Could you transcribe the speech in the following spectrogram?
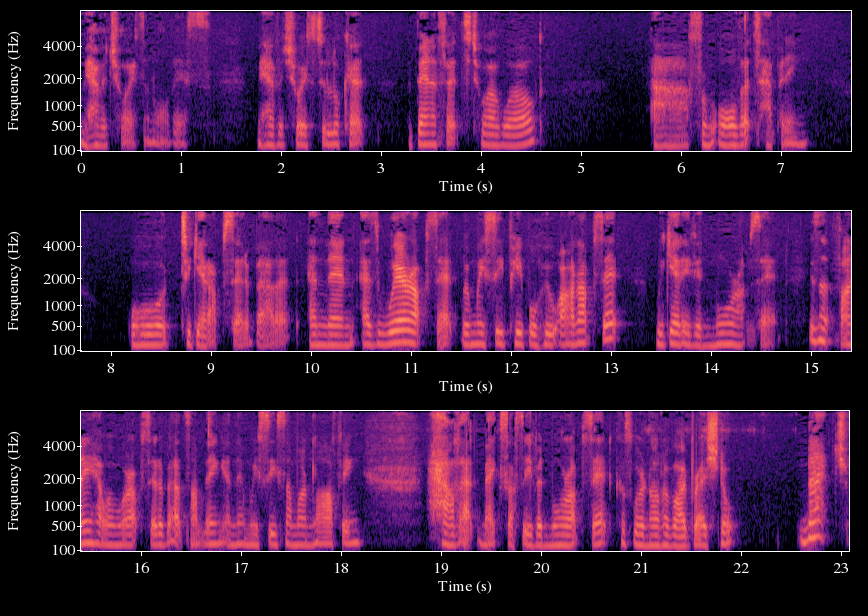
We have a choice in all this. We have a choice to look at the benefits to our world uh, from all that's happening or to get upset about it. And then, as we're upset, when we see people who aren't upset, we get even more upset. Isn't it funny how when we're upset about something and then we see someone laughing, how that makes us even more upset because we're not a vibrational match.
